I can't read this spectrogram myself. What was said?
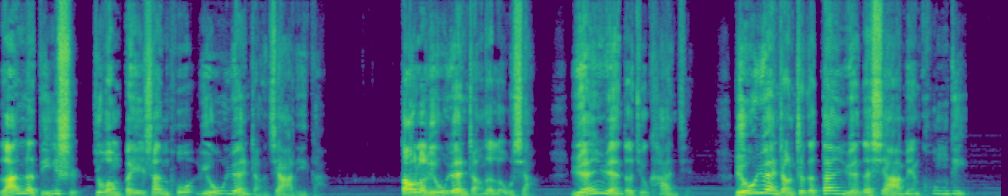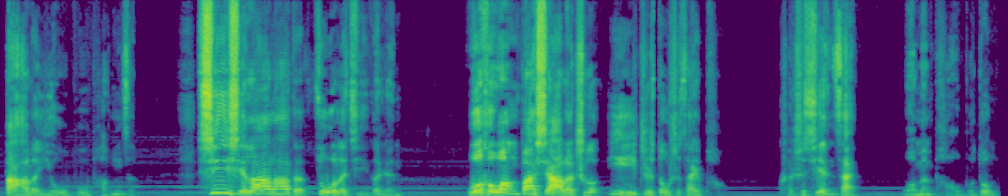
拦了的士，就往北山坡刘院长家里赶。到了刘院长的楼下，远远的就看见刘院长这个单元的下面空地。搭了油布棚子，稀稀拉拉的坐了几个人。我和王八下了车，一直都是在跑。可是现在我们跑不动了，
